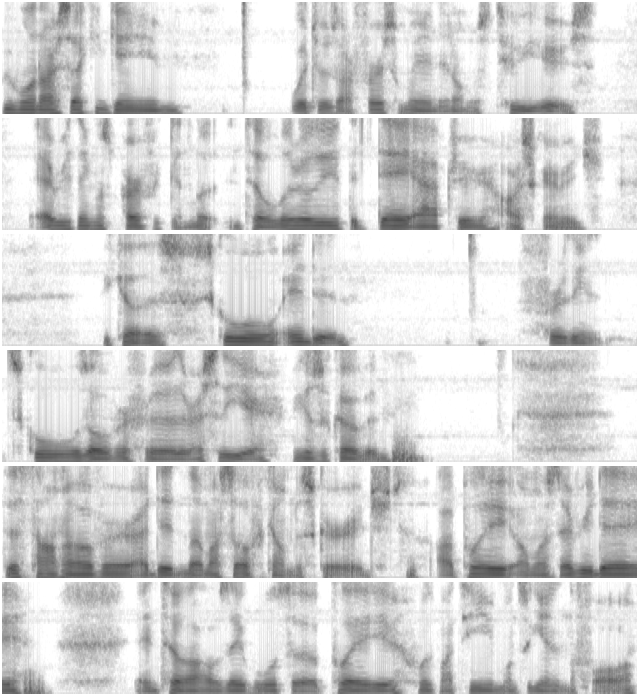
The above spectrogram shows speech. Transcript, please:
We won our second game, which was our first win in almost two years. Everything was perfect until literally the day after our scrimmage because school ended for the school was over for the rest of the year because of COVID. This time, however, I didn't let myself become discouraged. I played almost every day until I was able to play with my team once again in the fall.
